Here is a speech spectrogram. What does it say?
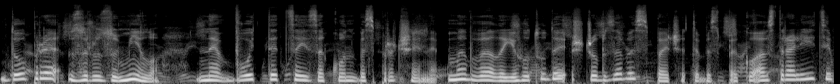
добре зрозуміло. Не вводьте цей закон без причини. Ми ввели його туди, щоб забезпечити безпеку австралійців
